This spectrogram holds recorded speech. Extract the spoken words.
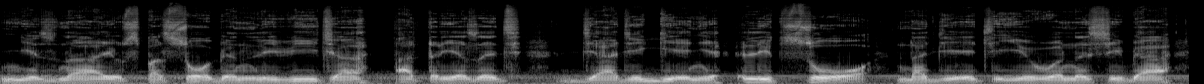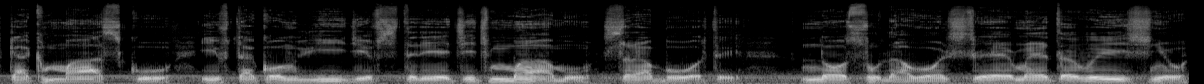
«Не знаю, способен ли Витя отрезать дяде Гене лицо, надеть его на себя как маску и в таком виде встретить маму с работы. Но с удовольствием это выясню,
